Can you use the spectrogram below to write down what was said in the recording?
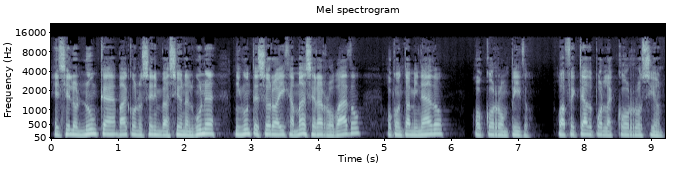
El cielo nunca va a conocer invasión alguna, ningún tesoro ahí jamás será robado, o contaminado, o corrompido, o afectado por la corrosión.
